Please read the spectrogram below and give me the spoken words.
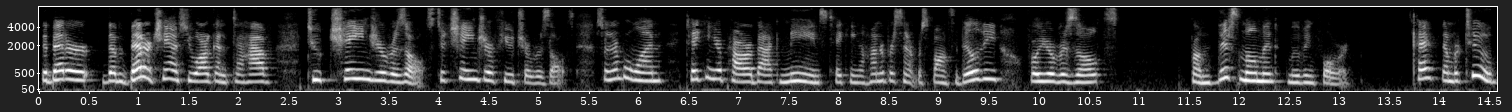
the better the better chance you are going to have to change your results, to change your future results. So number 1, taking your power back means taking 100% responsibility for your results from this moment moving forward. Okay? Number 2,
